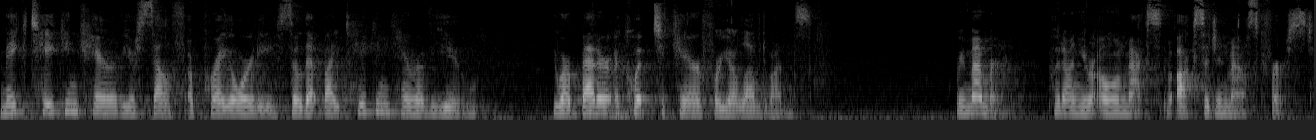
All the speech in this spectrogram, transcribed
Make taking care of yourself a priority so that by taking care of you, you are better equipped to care for your loved ones. Remember, put on your own max- oxygen mask first.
